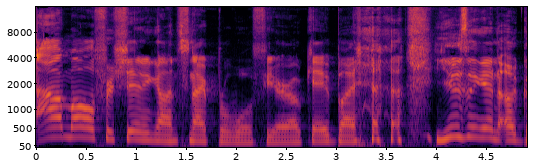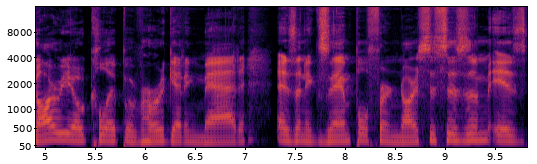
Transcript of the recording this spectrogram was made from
I'm all for shitting on Sniper Wolf here, okay? But using an Agar.io clip of her getting mad as an example for narcissism is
